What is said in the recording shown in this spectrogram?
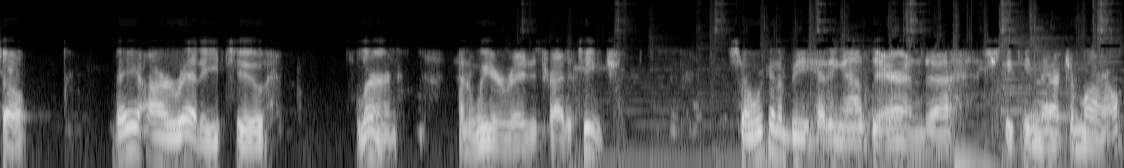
So they are ready to learn and we are ready to try to teach. So we're going to be heading out there and uh, speaking there tomorrow.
